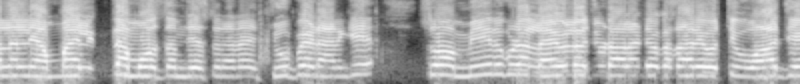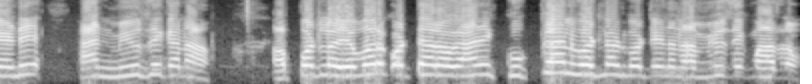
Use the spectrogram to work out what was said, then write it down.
మనల్ని అమ్మాయిలు ఇట్లా మోసం చేస్తున్నారని చూపేయడానికి. సో మీరు కూడా లైవ్లో చూడాలంటే ఒకసారి వచ్చి వాచ్ చేయండి. అండ్ మ్యూజిక్ అన్న అప్పట్లో ఎవరు కొట్టారో కానీ కుక్క అని కొట్టినట్టు కొట్టిండు నా మ్యూజిక్ మాత్రం.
